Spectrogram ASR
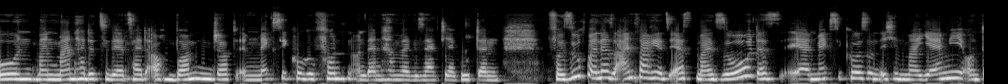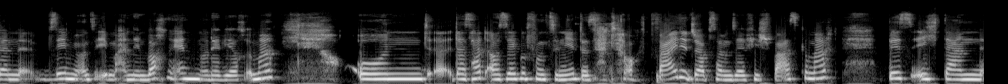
Und mein Mann hatte zu der Zeit auch einen Bombenjob in Mexiko gefunden. Und dann haben wir gesagt, ja gut, dann versucht man das einfach jetzt erstmal so, dass er in Mexiko ist und ich in Miami. Und dann sehen wir uns eben an den Wochenenden oder wie auch immer. Und äh, das hat auch sehr gut funktioniert. Das hat auch beide Jobs haben sehr viel Spaß gemacht, bis ich dann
